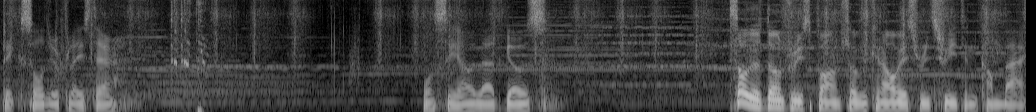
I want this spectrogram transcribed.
big soldier place there. We'll see how that goes. Soldiers don't respawn, so we can always retreat and come back.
